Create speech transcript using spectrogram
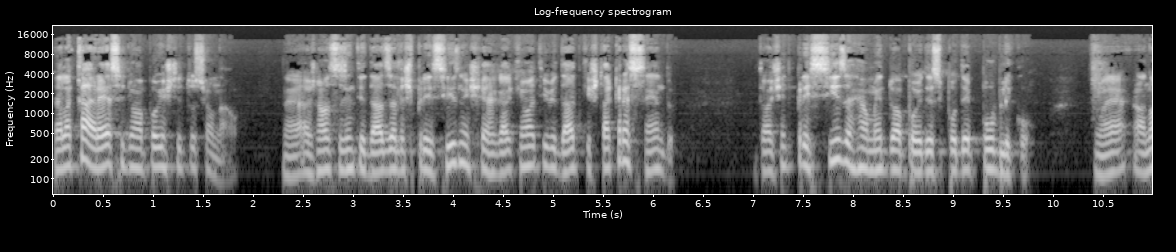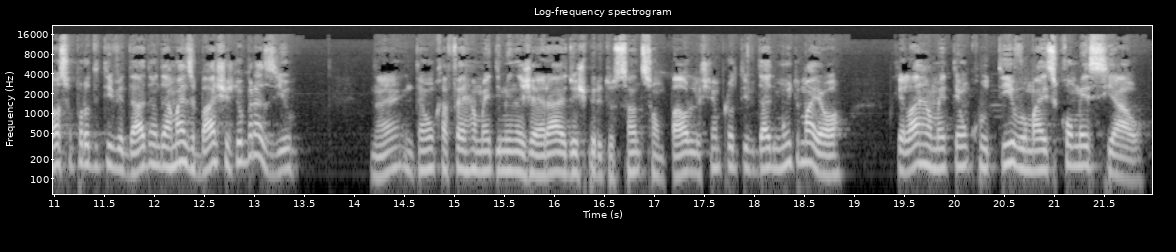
ela carece de um apoio institucional. Né? As nossas entidades, elas precisam enxergar que é uma atividade que está crescendo. Então a gente precisa realmente do apoio desse poder público. Não é? A nossa produtividade é uma das mais baixas do Brasil. Né? Então o café realmente de Minas Gerais, do Espírito Santo, São Paulo, eles têm uma produtividade muito maior porque lá realmente tem um cultivo mais comercial.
